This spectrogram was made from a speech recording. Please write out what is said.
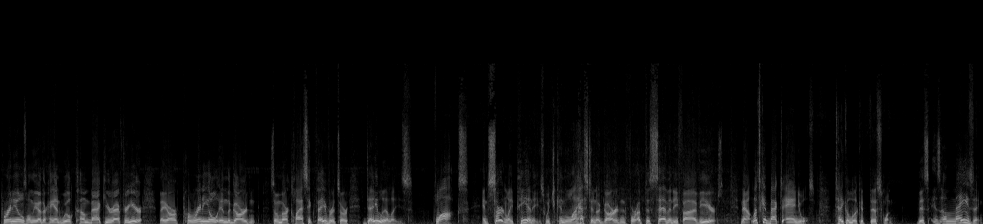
Perennials, on the other hand, will come back year after year. They are perennial in the garden. Some of our classic favorites are daylilies, phlox, and certainly peonies, which can last in a garden for up to 75 years. Now, let's get back to annuals. Take a look at this one. This is amazing.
